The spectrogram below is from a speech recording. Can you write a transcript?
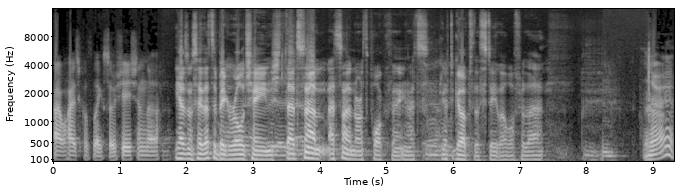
Iowa High School Athletic Association. The Yeah, I was gonna say that's a big role change. That's not that's not a North Polk thing. That's you have to go up to the state level for that. All right.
